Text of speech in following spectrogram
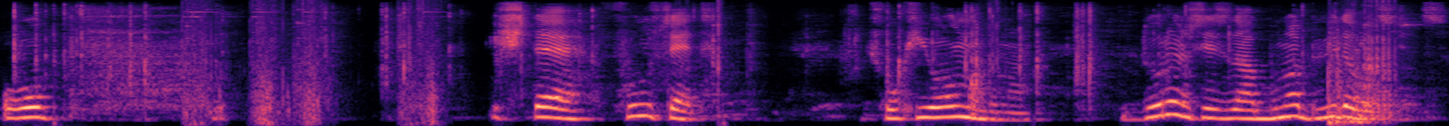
Hop. İşte full set. Çok iyi olmadı mı? Durun sizler buna büyü de basacağız.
